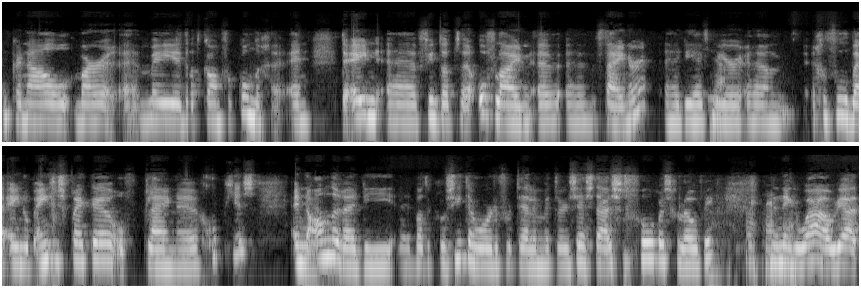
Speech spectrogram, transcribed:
een kanaal waarmee je dat kan verkondigen. En de een uh, vindt dat uh, offline fijner. die heeft ja. meer um, gevoel bij één op één gesprekken of kleine groepjes. En de ja. andere, die, wat ik Rosita hoorde vertellen met haar 6000 volgers, geloof ik. en dan denk ik, wauw, ja,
